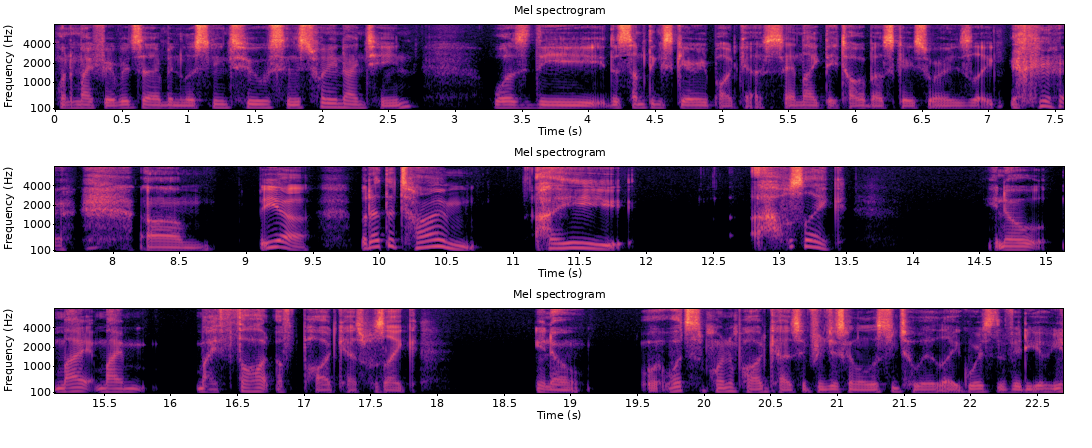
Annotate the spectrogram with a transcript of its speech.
one of my favorites that I've been listening to since 2019 was the the something scary podcast and like they talk about scary stories like um but yeah but at the time i i was like you know my my my thought of podcast was like you know what's the point of podcast if you're just to listen to it? Like where's the video you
